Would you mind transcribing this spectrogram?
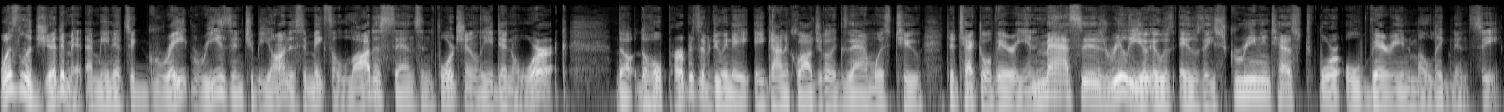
was legitimate. I mean, it's a great reason, to be honest. It makes a lot of sense. Unfortunately, it didn't work the the whole purpose of doing a, a gynecological exam was to detect ovarian masses. Really, it was it was a screening test for ovarian malignancy.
